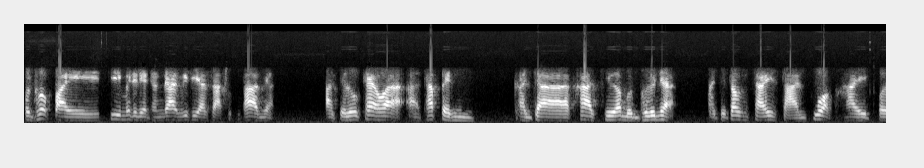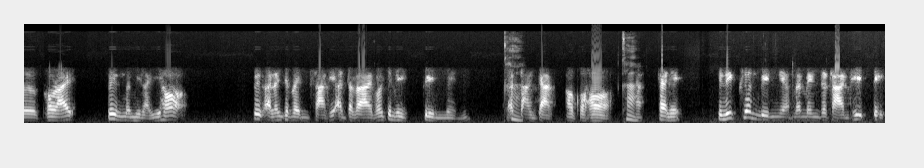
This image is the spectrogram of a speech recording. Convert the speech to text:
คนทั่วไปที่ไม่ได้เรียนทางด้านวิทยาศาสตร์สุขภาพเนี่ย อาจจะรู้แค่ว่าถ้าเป็นการจะฆ่าเชื้อบนพื้นเนี่ย อาจจะต้องใช้สารพวกไฮเปอร์คลอไรด์ซึ่งมันมีหลายยี่ห้อ ซึ่งอันนั้นจะเป็นสารที่อันตราย เพราะจะมีกลิ่นเหม็นต่างจากแอลกอฮอล์แค่นี้ทีนี้เครื่องบินเนี่ยมันเป็นสถานที่ปิด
